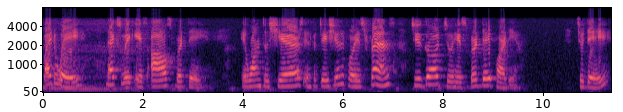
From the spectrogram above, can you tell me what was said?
By the way, next week is Al's birthday. He wants to share his invitation for his friends to go to his birthday party. Today,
